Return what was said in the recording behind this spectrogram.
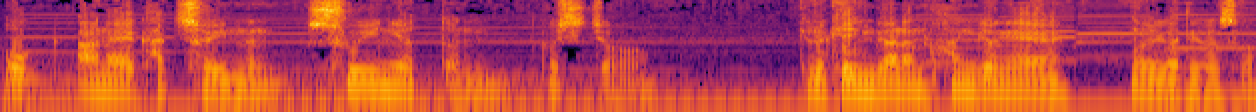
옥 안에 갇혀 있는 수인이었던 것이죠. 그렇게 인간은 환경의 노예가 되어서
